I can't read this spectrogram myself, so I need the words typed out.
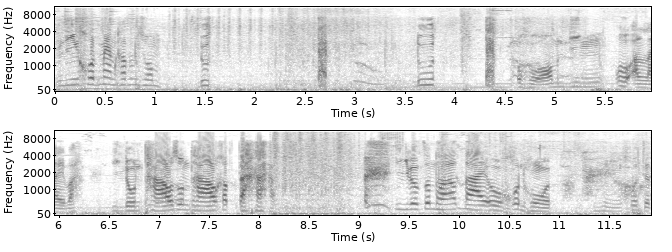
มันยิงโคตรแม่นครับท่านผู้ชมดูแตบดูแตบ โอ้โหมันยิงโอ้อะไรวะยิงโดนเท้าส้นเท้าครับตายิงโดนส้นเท้าตายโอ้โคตรโหดโคตรจะ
